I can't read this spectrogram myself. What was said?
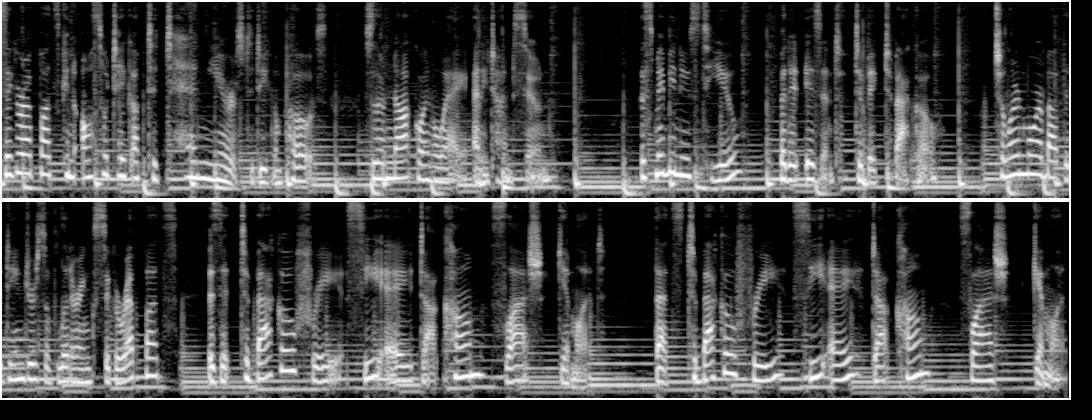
Cigarette butts can also take up to 10 years to decompose, so they're not going away anytime soon. This may be news to you, but it isn't to big tobacco. To learn more about the dangers of littering cigarette butts, visit tobaccofreeca.com slash gimlet. That's tobaccofreeca.com slash gimlet.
